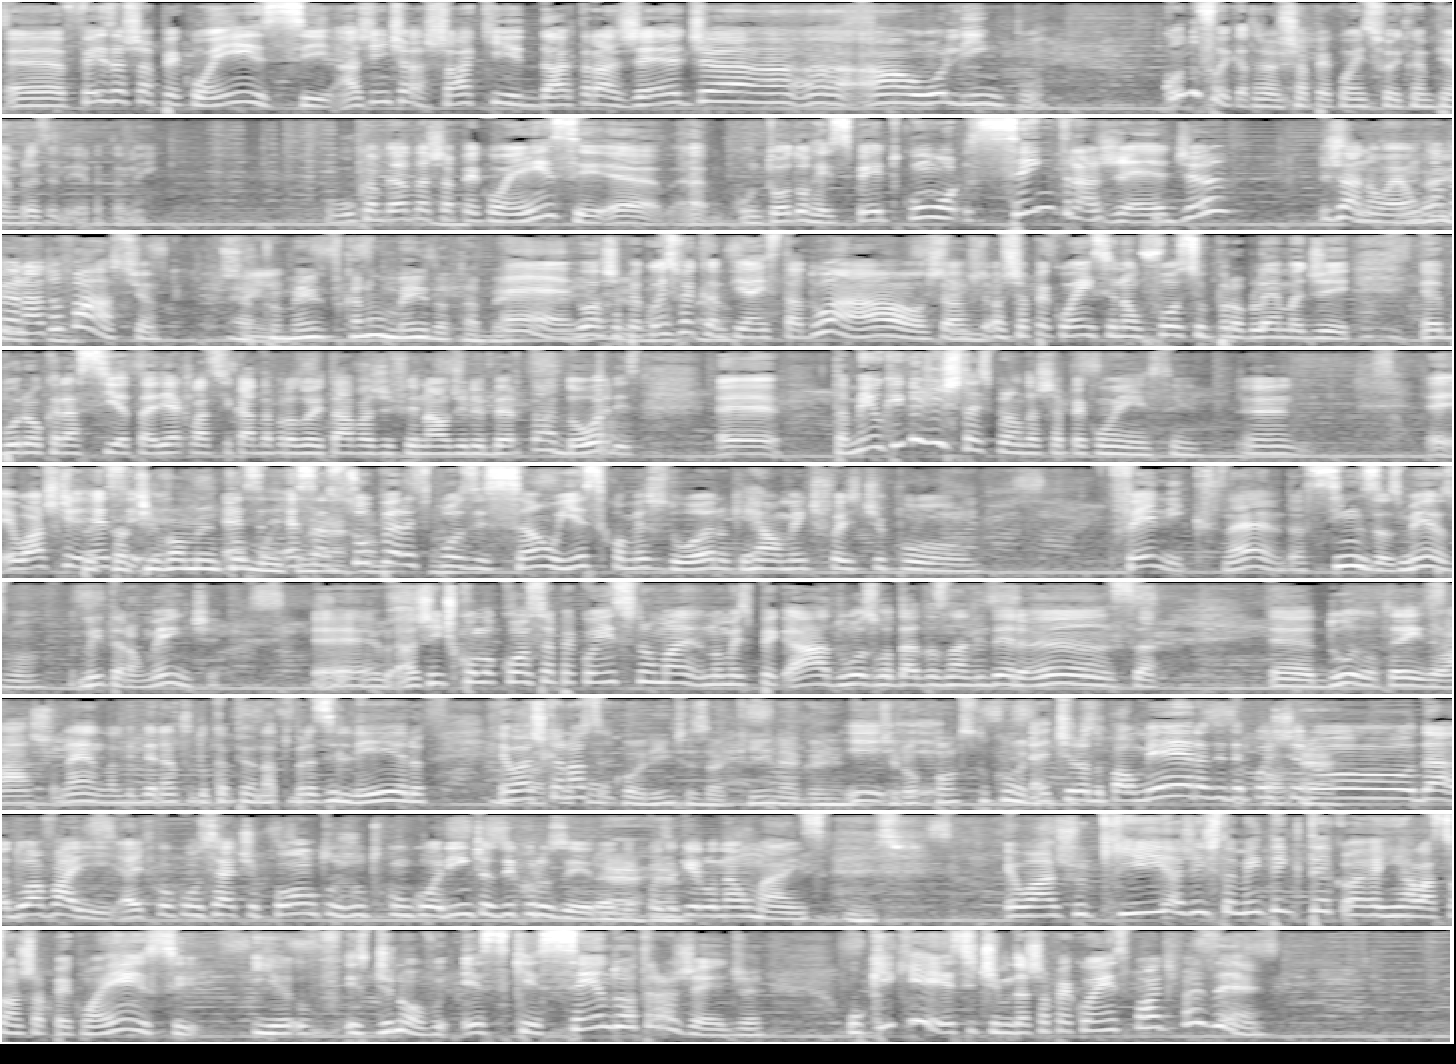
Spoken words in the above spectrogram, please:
é, fez a Chapecoense a gente achar que da tragédia ao Olimpo. Quando foi que a Chapecoense foi campeã brasileira também? O campeonato da Chapecoense, é, é, com todo o respeito, com, sem tragédia, já não é um campeonato fácil. É, pro meio, fica no meio da tabela. É, o Chapecoense foi campeã estadual. A Chapecoense, se não fosse o problema de eh, burocracia, estaria classificada para as oitavas de final de Libertadores. É, também, o que, que a gente está esperando da Chapecoense? É, eu acho que A expectativa esse- aumentou essa, muito, essa né? super exposição e esse começo do ano, que realmente foi tipo. Fênix, né? Das cinzas mesmo, literalmente. É, a gente colocou a Chapecoense numa, numa ah, duas rodadas na liderança. É, duas ou três, eu acho, né? Na liderança do Campeonato Brasileiro. Eu acho que a nossa. com o Corinthians aqui, né? Ganhou, E- tirou pontos do Corinthians. É, tirou do Palmeiras e depois tirou da- do Havaí. Aí ficou com sete pontos junto com Corinthians e Cruzeiro. Aí É, depois é. aquilo não mais. Isso. Eu acho que a gente também tem que ter, em relação à Chapecoense, e eu- e, de novo, esquecendo a tragédia, o que, que esse time da Chapecoense pode fazer?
